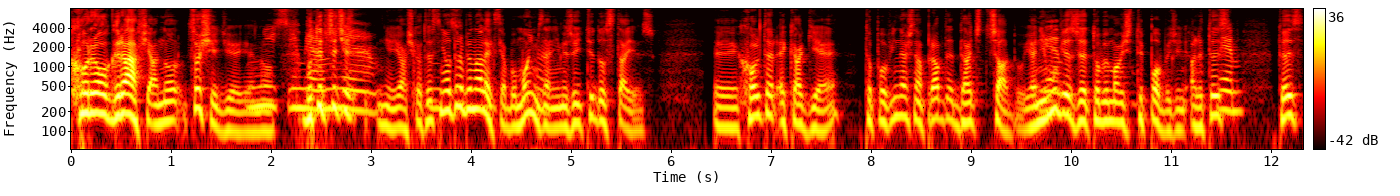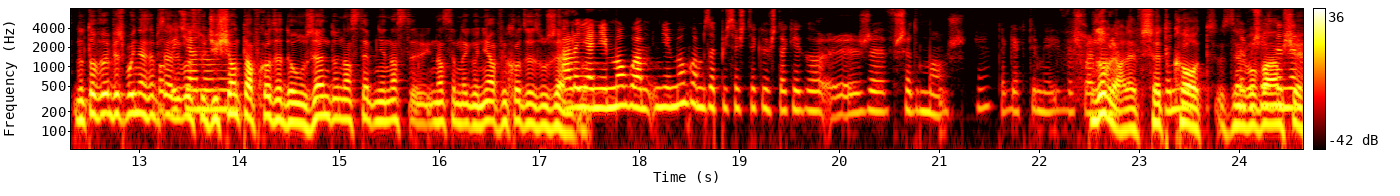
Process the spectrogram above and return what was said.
choreografia, no co się dzieje? No? Nic nie Bo ty miałam, przecież, nie. nie Jaśka, to jest Nic. nieodrobiona lekcja, bo moim Tak. zdaniem, jeżeli ty dostajesz holter EKG, to powinnaś naprawdę dać czadu. Ja nie Wiem. mówię, że to by ma być typowy dzień, ale to jest, Wiem. to jest no to wiesz, powinnaś napisać, że po prostu dziesiąta wchodzę do urzędu, następnie nas, następnego dnia wychodzę z urzędu. Ale ja nie mogłam, nie mogłam zapisać czegoś takiego, y, że wszedł mąż, nie? Tak jak ty mi wyszła No dobra, ale wszedł nie- kot, To by zdenerwowałem się,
